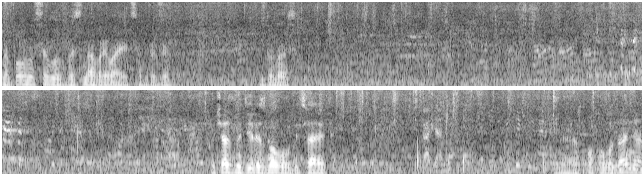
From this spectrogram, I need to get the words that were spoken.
На повну силу весна вривається, друзі, до нас. Хоча з неділі знову обіцяють е, похолодання.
